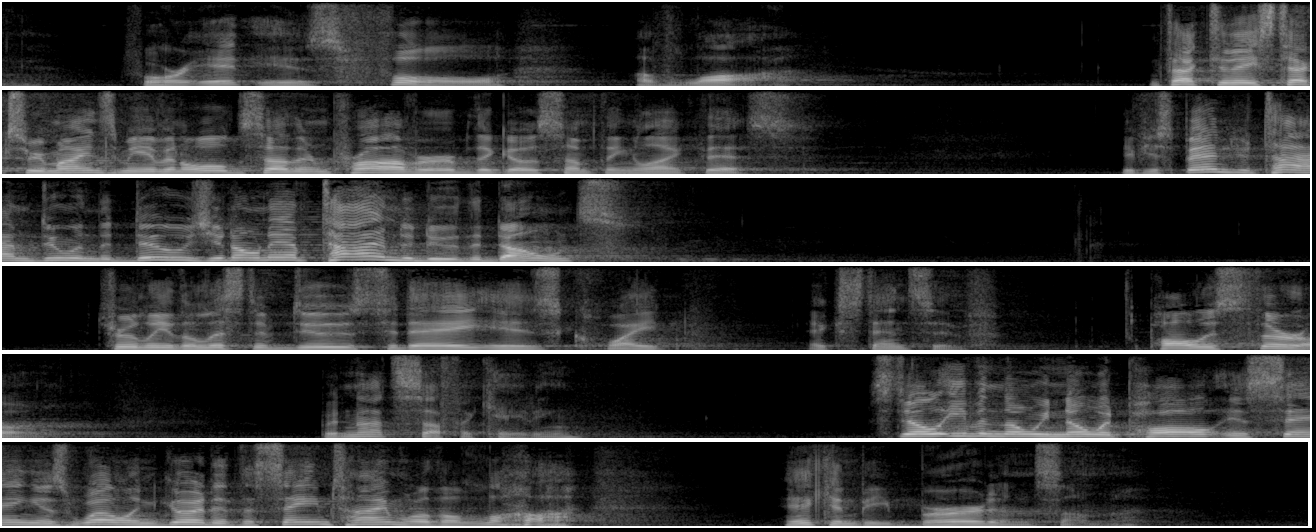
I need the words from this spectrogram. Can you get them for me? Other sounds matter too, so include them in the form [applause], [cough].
for it is full of law. In fact, today's text reminds me of an old Southern proverb that goes something like this if you spend your time doing the do's, you don't have time to do the don'ts. Truly, the list of do's today is quite extensive. Paul is thorough, but not suffocating. Still, even though we know what Paul is saying is well and good, at the same time, well, the law, it can be burdensome.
